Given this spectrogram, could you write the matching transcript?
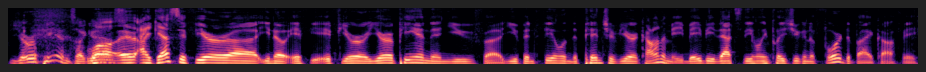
Europeans, I guess. Well, I guess if you're, uh, you know, if if you're a European and you've uh, you've been feeling the pinch of your economy, maybe that's the only place you can afford to buy coffee.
